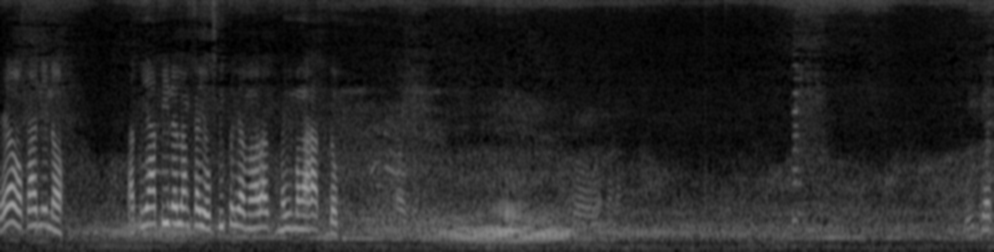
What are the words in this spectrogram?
Kaya o, kanino? Hati-hati na lang kayo. Pito yan, may mga hotdog. Okay. So, ano lang. Bigat.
